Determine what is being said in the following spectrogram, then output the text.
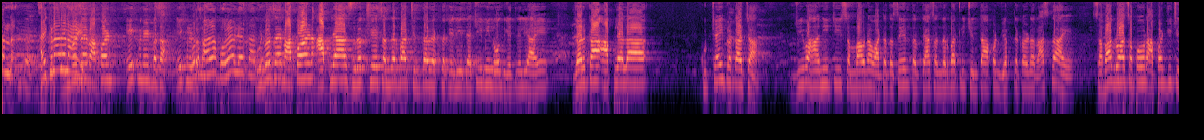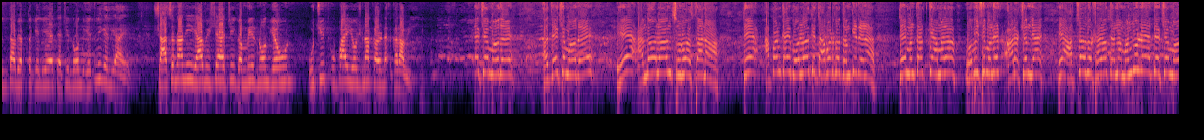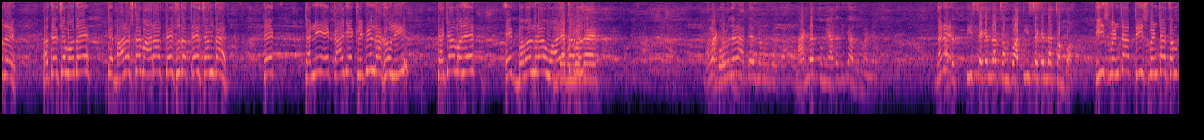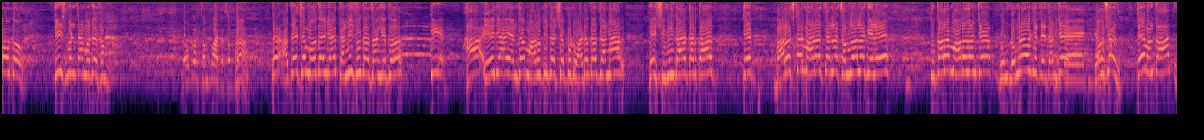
ऐकणारे नाही साहेब आपण एक मिनिट बसा एक मिनिट बसा. मला बोलायला देत नाही. भुजबळ साहेब आपण आपल्या सुरक्षे संदर्भात चिंता व्यक्त केली त्याची मी नोंद घेतलेली आहे. जर का आपल्याला कुठच्याही प्रकारच्या जीवहानीची संभावना वाटत असेल तर त्या संदर्भातली चिंता आपण व्यक्त करणं रास्त आहे. सभागृहासमोर आपण जी चिंता व्यक्त केली आहे त्याची नोंद घेतली गेली आहे. शासनाने या विषयाची गंभीर नोंद घेऊन उचित उपाययोजना करण्या- करावी. अध्यक्ष महोदय अध्यक्ष महोदय हे आंदोलन सुरू असताना ते आपण काही बोललो की ताबडतोब धमकी देणार. ते म्हणतात की आम्हाला ओबीसी मध्ये आरक्षण द्या. हे आजचा जो ठराव त्यांना मंजूर नाही अध्यक्ष महोदय. अध्यक्ष महोदय ते बारसकर महाराज ते सुद्धा तेच सांगतात. ते त्यांनी एक काल जे क्लिपिंग दाखवली. त्याच्यामध्ये एक बबनराव वाळेकर मला बोलू दे ना अध्यक्ष? मांडलं तुम्ही. आता किती अजून मांडलं? नाही, आता तीस सेकंदात संपवा तीस सेकंदात संपवा. तीस मिनिटात तीस मिनिटात संपवतो. तीस मिनिटामध्ये संप लवकर संपवा आता हा. संपवा तर अध्यक्ष महोदय जे आहेत त्यांनी सुद्धा सांगितलं की हा हे जे आहे यांचं मारुतीचं शेपूट वाढतच जाणार. हे शिवीगाळ करतात. ते बारसकर महाराज त्यांना समजायला गेले. तुकाराम महाराजांच्या डोंगरावर जे त्यांचे. वंशज ते म्हणतात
